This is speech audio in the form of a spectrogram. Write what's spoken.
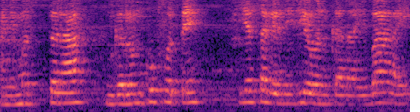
आणि मस्त राहा गरम खूप होते. या सगळ्यांनी जेवण कराय बाय.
